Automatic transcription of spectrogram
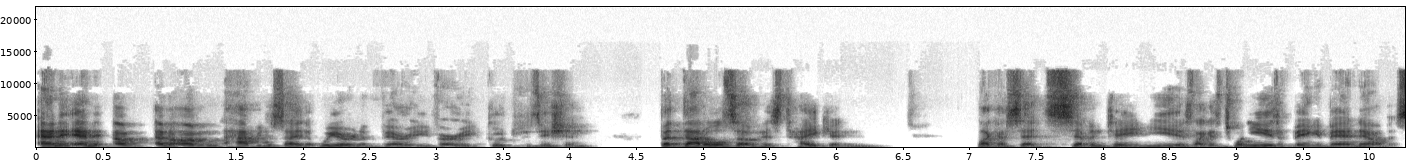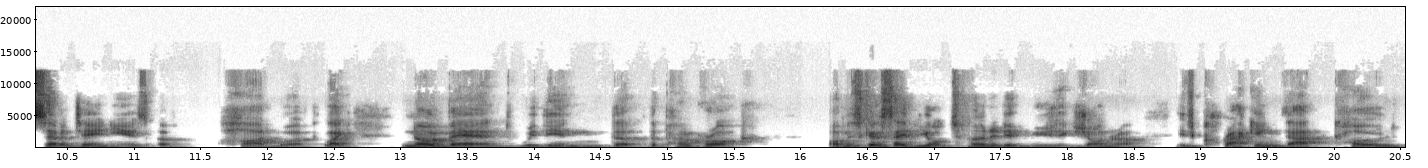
And, and, um, and I'm happy to say that we are in a very, very good position. But that also has taken, like I said, 17 years. Like it's 20 years of being a band now, but 17 years of hard work. Like no band within the, the punk rock, I'm just going to say the alternative music genre is cracking that code,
